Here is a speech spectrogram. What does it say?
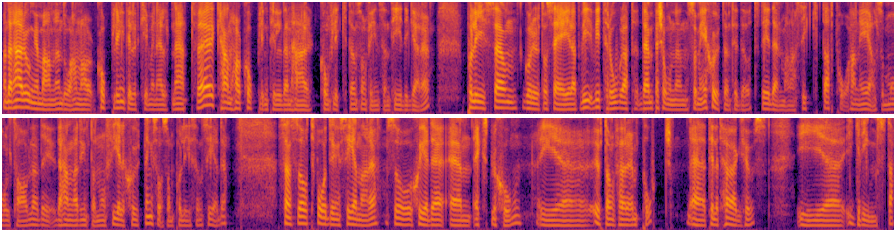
Men den här unge mannen då, han har koppling till ett kriminellt nätverk. Han har koppling till den här konflikten som finns sedan tidigare. Polisen går ut och säger att vi, vi tror att den personen som är skjuten till döds, det är den man har siktat på. Han är alltså måltavla. Det, det handlar inte om någon felskjutning så som polisen ser det. Sen så två dygn senare så sker det en explosion i, eh, utanför en port eh, till ett höghus i, eh, i Grimsta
